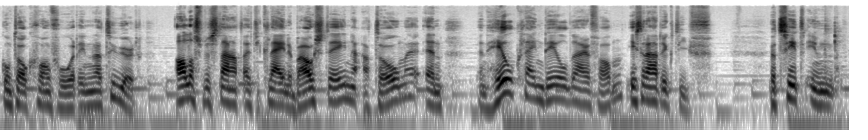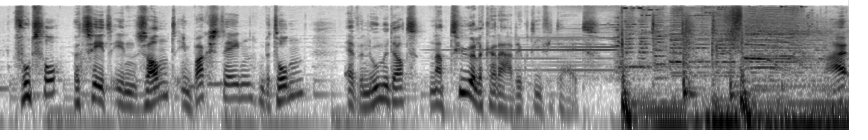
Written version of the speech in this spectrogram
komt ook gewoon voor in de natuur. Alles bestaat uit die kleine bouwstenen, atomen, en een heel klein deel daarvan is radioactief. Het zit in voedsel, het zit in zand, in baksteen, beton en we noemen dat natuurlijke radioactiviteit. Maar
